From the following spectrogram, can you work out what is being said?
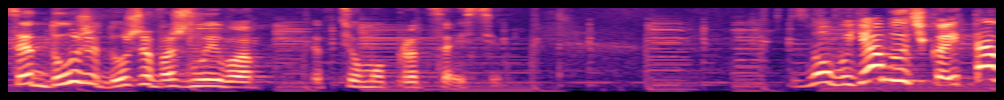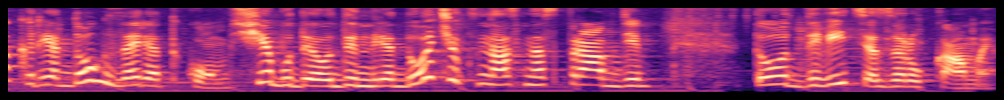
Це дуже-дуже важливо в цьому процесі. Знову яблучка і так рядок за рядком. Ще буде один рядочок в нас насправді, то дивіться за руками.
